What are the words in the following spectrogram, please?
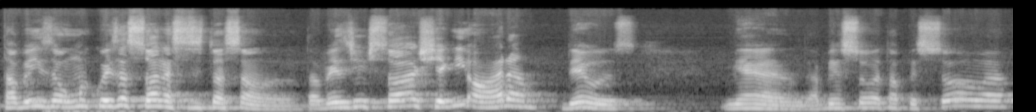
talvez, a uma coisa só nessa situação. Talvez a gente só chegue e ora, Deus, me abençoa tal pessoa,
